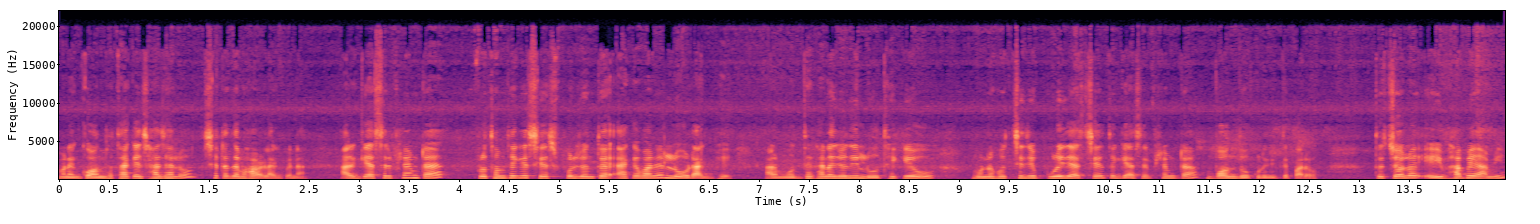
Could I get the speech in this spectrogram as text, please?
মানে গন্ধ থাকে ঝাঁঝালো, সেটাতে ভালো লাগবে না। আর গ্যাসের ফ্লেমটা প্রথম থেকে শেষ পর্যন্ত একেবারে লো রাখবে। আর মধ্যেখানে যদি লো থেকেও মনে হচ্ছে যে পুড়ে যাচ্ছে, তো গ্যাসের ফ্লেমটা বন্ধ করে দিতে পারো। তো চলো এইভাবে আমি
